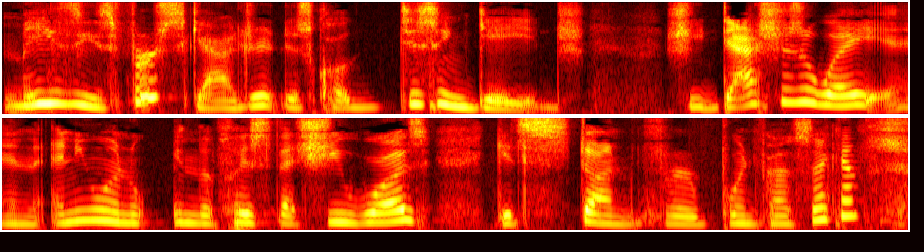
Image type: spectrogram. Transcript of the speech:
Maisie's first gadget is called Disengage. She dashes away, and anyone in the place that she was gets stunned for 0.5 seconds.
